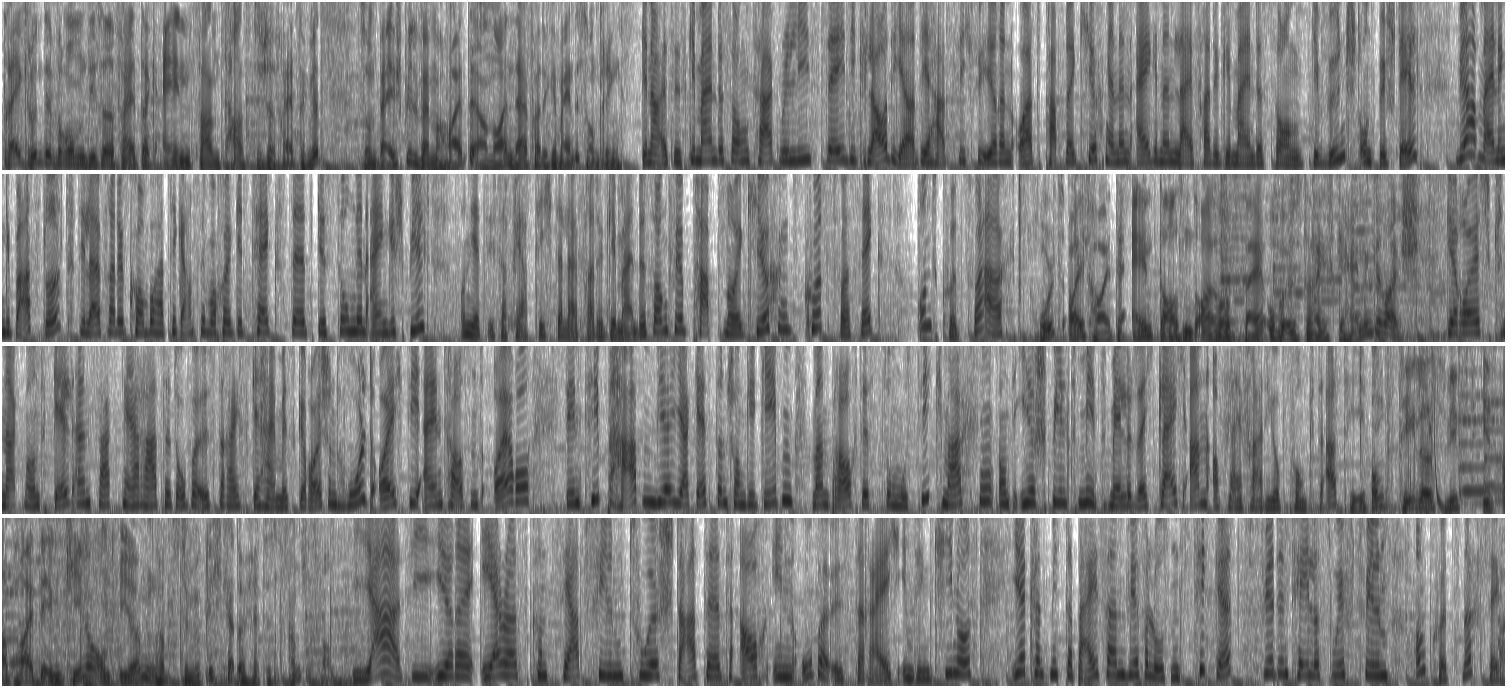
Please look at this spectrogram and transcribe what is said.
Drei Gründe, warum dieser Freitag ein fantastischer Freitag wird. Zum Beispiel, weil wir heute einen neuen Live-Radio-Gemeindesong kriegen. Genau, es ist Gemeindesongtag Release Day. Die Claudia, die hat sich für ihren Ort Pappneukirchen einen eigenen Live-Radio-Gemeindesong gewünscht und bestellt. Wir haben einen gebastelt. Die Live-Radio-Combo hat die ganze Woche getextet, gesungen, eingespielt und jetzt ist er fertig, der Live-Radio-Gemeindesong für Pappneukirchen, kurz vor sechs und kurz vor acht. Holt euch heute 1000 Euro bei Oberösterreichs geheimen Geräusch. Geräusch knacken und Geld einsacken erratet Oberösterreichs geheimes Geräusch und holt euch die 1000 Euro. Den Tipp haben wir ja gestern schon gegeben. Man braucht es zum Musik machen und ihr spielt mit. Meldet euch gleich an auf liveradio.at. Und Taylor Swift ist ab heute im Kino und ihr habt die Möglichkeit, euch das anzuschauen. Ja, die ihre Eras Konzertfilmtour startet auch in Oberösterreich in den Kinos. Ihr könnt mit dabei sein. Wir verlosen Tickets für den Taylor Swift-Film um kurz nach sechs.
